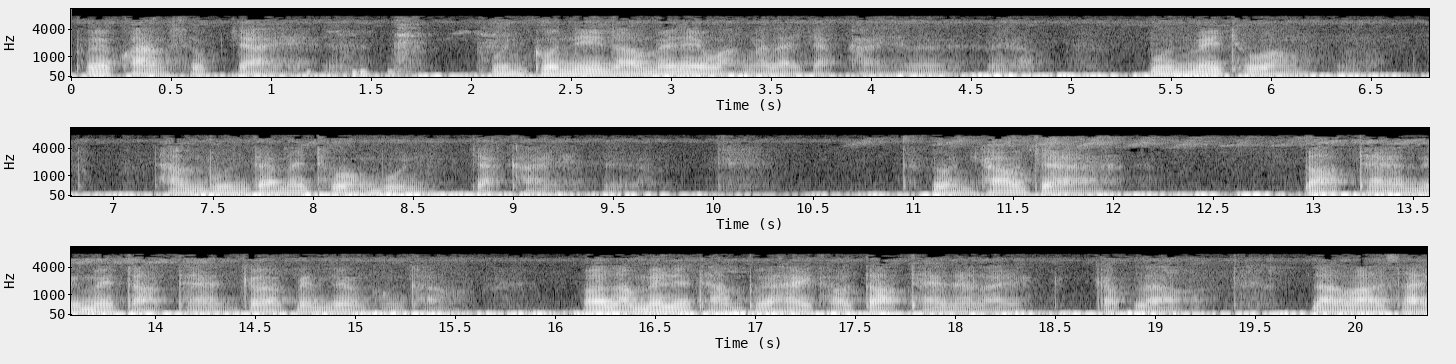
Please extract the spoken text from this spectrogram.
เพื่อความสุขใจ บุญคุณนี่เราไม่ได้หวังอะไรจากใครบุญไม่ทวงทำบุญแต่ไม่ทวงบุญจากใคร ส่วนเขาจะตอบแทนหรือไม่ตอบแทนก็เป็นเรื่องของเขา เพราะเราไม่ได้ทำเพื่อให้เขาตอบแทนอะไรกับเรา เราอาศัย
